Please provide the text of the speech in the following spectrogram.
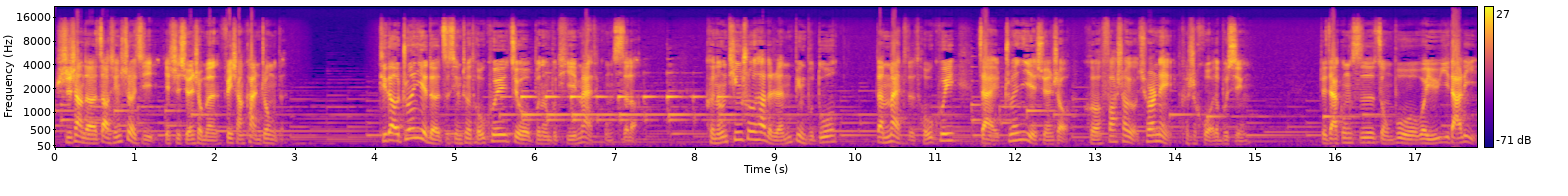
时尚的造型设计也是选手们非常看重的。提到专业的自行车头盔，就不能不提 m a t 公司了。可能听说它的人并不多，但 m a t 的头盔在专业选手和发烧友圈内可是火的不行。这家公司总部位于意大利。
